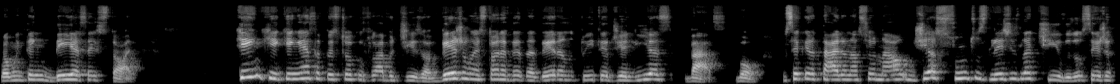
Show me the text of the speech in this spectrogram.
Vamos entender essa história. Quem, que, quem é essa pessoa que o Flávio diz? Ó, vejam a história verdadeira no Twitter de Elias Vaz. Bom, o secretário nacional de assuntos legislativos, ou seja,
